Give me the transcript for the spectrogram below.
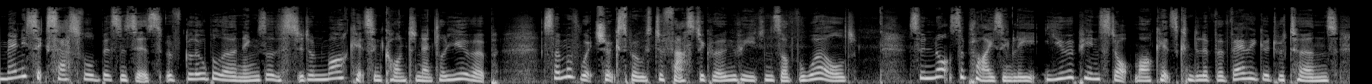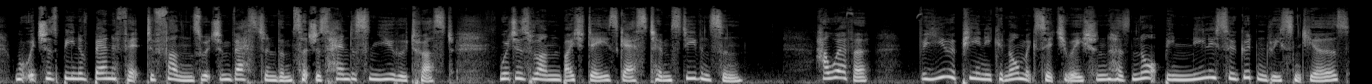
Many successful businesses with global earnings are listed on markets in continental Europe, some of which are exposed to faster growing regions of the world. So, not surprisingly, European stock markets can deliver very good returns, which has been of benefit to funds which invest in them, such as Henderson Eurotrust, which is run by today's guest Tim Stevenson. However, the European economic situation has not been nearly so good in recent years,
